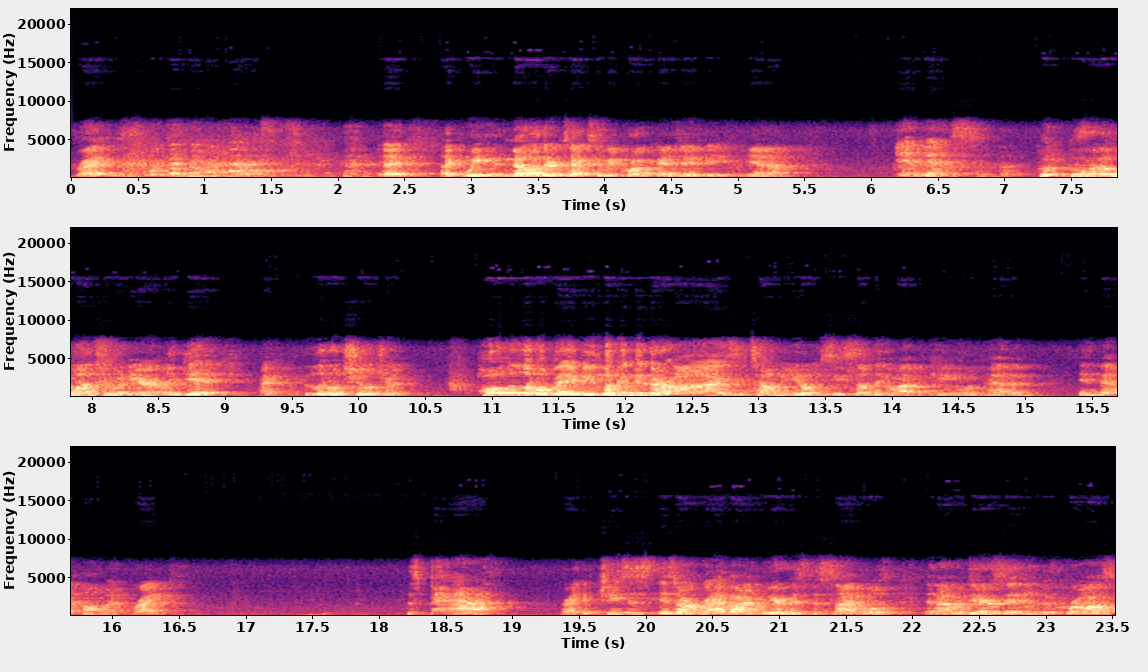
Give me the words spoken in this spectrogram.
right? like we, no other text that we quote KJV, you know. Infants, who are the ones who inherently get it? Right? The little children. Hold a little baby, look into their eyes, and tell me you don't see something about the kingdom of heaven in that moment, right? This path Right? If Jesus is our rabbi and we are his disciples, then I would dare say that the cross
